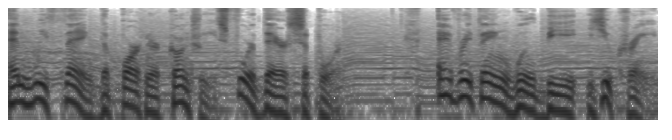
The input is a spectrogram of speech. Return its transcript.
and we thank the partner countries for their support. Everything will be Ukraine.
